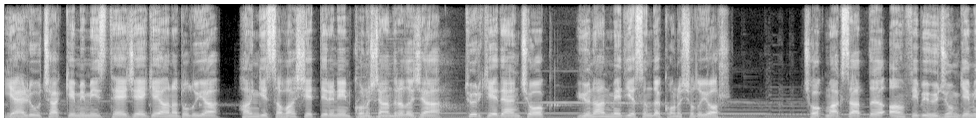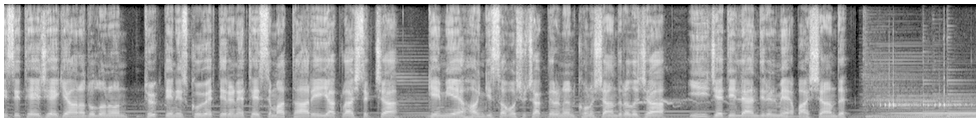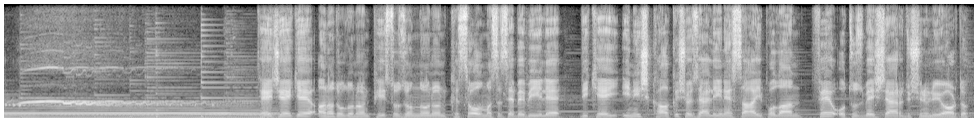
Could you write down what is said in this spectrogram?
Yerli uçak gemimiz TCG Anadolu'ya hangi savaş jetlerinin konuşlandırılacağı Türkiye'den çok Yunan medyasında konuşuluyor. Çok maksatlı amfibi hücum gemisi TCG Anadolu'nun Türk Deniz Kuvvetleri'ne teslimat tarihi yaklaştıkça gemiye hangi savaş uçaklarının konuşlandırılacağı iyice dillendirilmeye başlandı. TCG Anadolu'nun pist uzunluğunun kısa olması sebebiyle dikey iniş kalkış özelliğine sahip olan F-35'ler düşünülüyordu.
